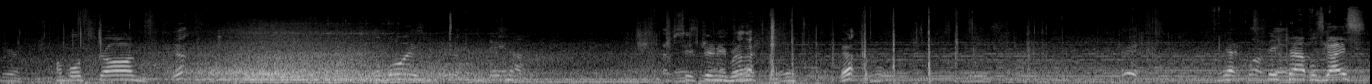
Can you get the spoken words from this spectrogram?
Remember, Humboldt strong. Yep. The boys, Dana. Have a safe journey, brother. Yep. Hey. Yeah, safe travels, guys.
